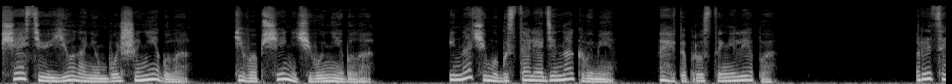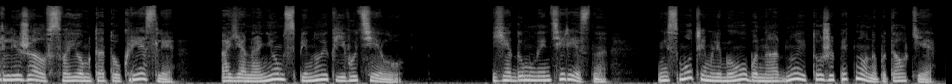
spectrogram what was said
К счастью, ее на нем больше не было. И вообще ничего не было. Иначе мы бы стали одинаковыми, а это просто нелепо. Рыцарь лежал в своем тату-кресле, а я на нем спиной к его телу. Я думала, интересно, не смотрим ли мы оба на одно и то же пятно на потолке —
